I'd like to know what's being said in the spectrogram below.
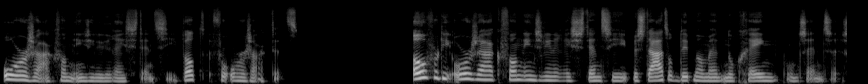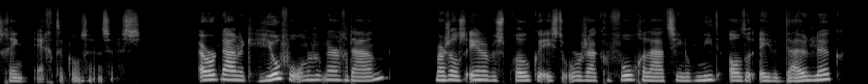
oorzaak van insulineresistentie. Wat veroorzaakt het? Over die oorzaak van insulineresistentie bestaat op dit moment nog geen consensus, geen echte consensus. Er wordt namelijk heel veel onderzoek naar gedaan, maar zoals eerder besproken is de oorzaak-gevolgrelatie nog niet altijd even duidelijk.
